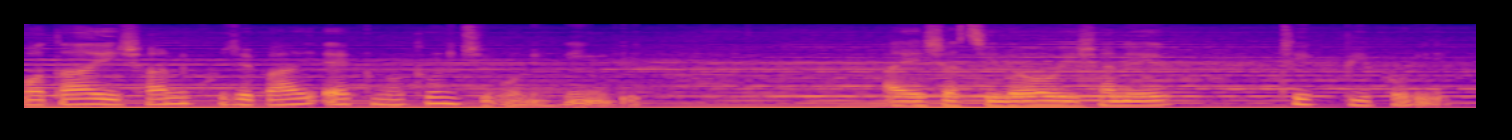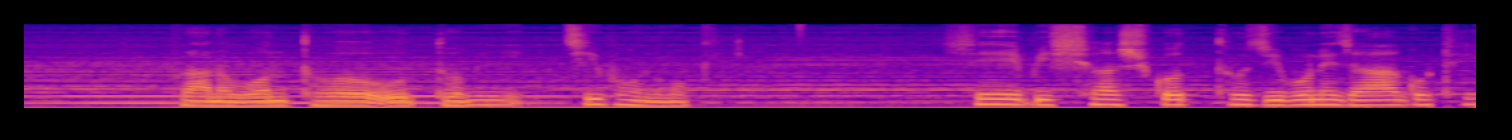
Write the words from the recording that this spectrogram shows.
কথা ঈশান খুঁজে পায় এক নতুন জীবনী ইঙ্গিত। আয়েশা ছিল ঈশানের ঠিক বিপরীত। প্রাণবন্ত উদ্যমী জীবনমুখী। সে বিশ্বাস করত জীবনে যা ঘটে,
